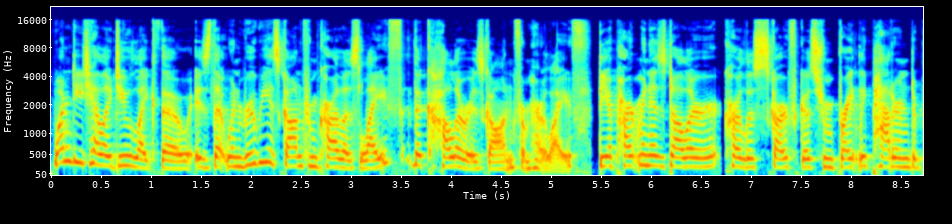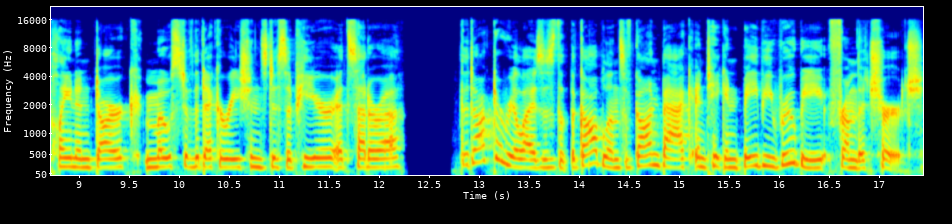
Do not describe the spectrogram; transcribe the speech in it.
One detail I do like, though, is that when Ruby is gone from Carla's life, the color is gone from her life. The apartment is duller, Carla's scarf goes from brightly patterned to plain and dark, most of the decorations disappear, etc. The doctor realizes that the goblins have gone back and taken baby Ruby from the church,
